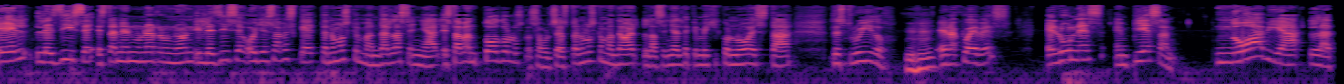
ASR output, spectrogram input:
Él les dice, están en una reunión y les dice, oye, ¿sabes qué? Tenemos que mandar la señal. Estaban todos los cazabolseros. Tenemos que mandar la señal de que México no está destruido. Era jueves. El lunes empiezan. No había la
